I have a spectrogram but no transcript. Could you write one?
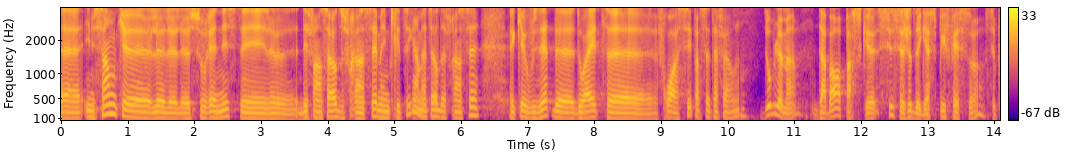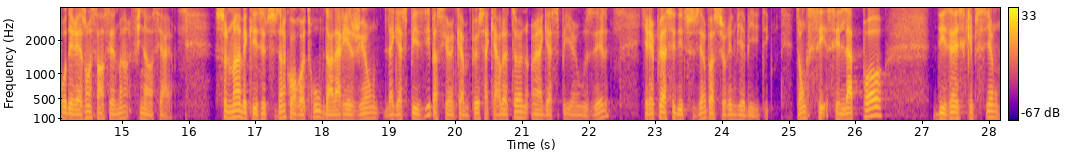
Euh, il me semble que le, souverainiste et le défenseur du français, même critique en matière de français, que vous êtes, doit être froissé par cette affaire-là. Doublement. D'abord parce que si le cégep de Gaspé fait ça, c'est pour des raisons essentiellement financières seulement avec les étudiants qu'on retrouve dans la région de la Gaspésie, parce qu'il y a un campus à Carleton, un à Gaspé et un aux îles, n'y aurait plus assez d'étudiants pour assurer une viabilité. Donc, c'est l'appât des inscriptions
